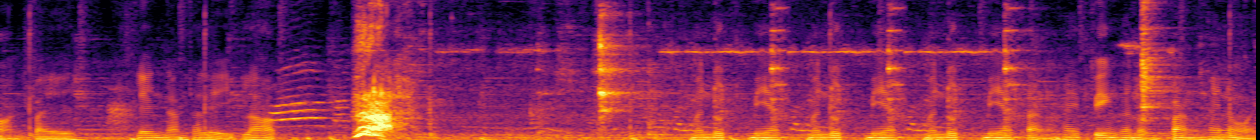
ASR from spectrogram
่อนไปเล่นน้ำทะเลอีกรอบ มนุษย์เมียกมนุษย์เมียกมนุษย์เมียสั่งให้ปิ้งขนมปังให้หน่อย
